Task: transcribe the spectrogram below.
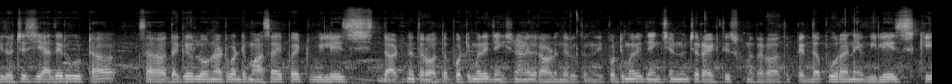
ఇది వచ్చేసి యాదగిరిగుట్ట దగ్గరలో ఉన్నటువంటి మాసాయిపేట్ విలేజ్ దాటిన తర్వాత పొట్టిమరి జంక్షన్ అనేది రావడం జరుగుతుంది. పొట్టిమరి జంక్షన్ నుంచి రైట్ తీసుకున్న తర్వాత పెద్దపూర్ అనే విలేజ్కి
